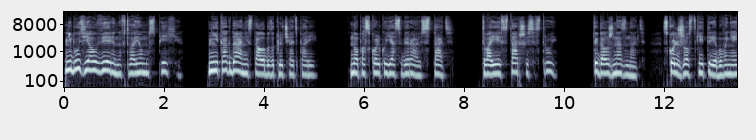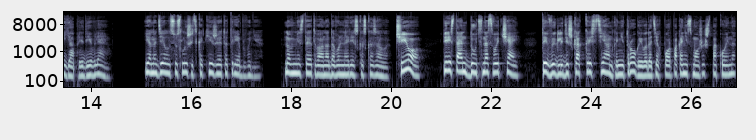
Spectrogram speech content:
Не будь я уверена в твоем успехе, никогда не стала бы заключать пари. Но поскольку я собираюсь стать твоей старшей сестрой, ты должна знать, сколь жесткие требования я предъявляю. Я надеялась услышать, какие же это требования. Но вместо этого она довольно резко сказала. «Чье? Перестань дуть на свой чай. Ты выглядишь как крестьянка, не трогай его до тех пор, пока не сможешь спокойно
